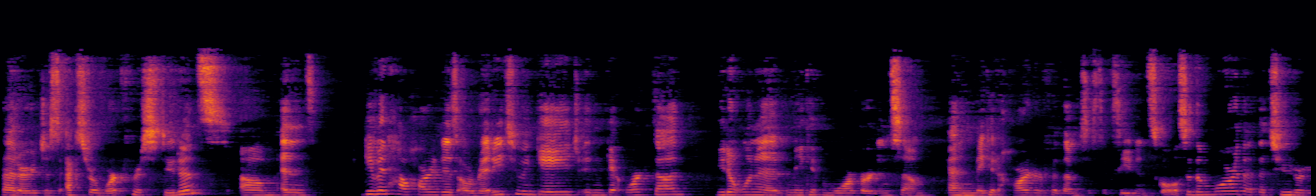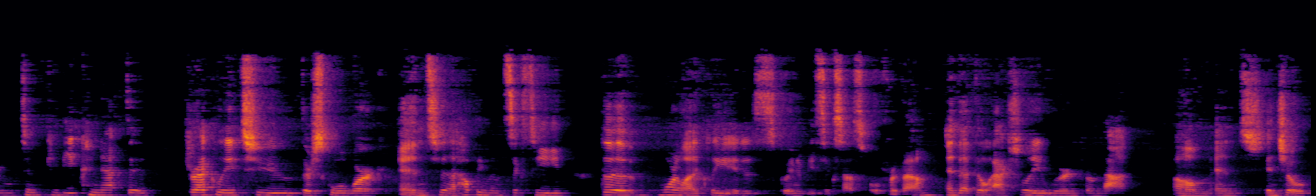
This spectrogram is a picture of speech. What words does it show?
that are just extra work for students. Um, and given how hard it is already to engage and get work done, you don't want to make it more burdensome and make it harder for them to succeed in school. So the more that the tutoring can be connected directly to their schoolwork and to helping them succeed, the more likely it is going to be successful for them and that they'll actually learn from that um, and, and show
